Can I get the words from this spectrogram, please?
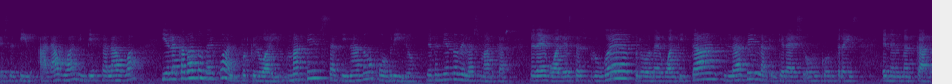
es decir, al agua, limpieza al agua, y el acabado da igual, porque lo hay mate, satinado o brillo, dependiendo de las marcas. Me da igual, esta es Bruguer, pero da igual Titan, Quilate, la que queráis o encontréis en el mercado.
